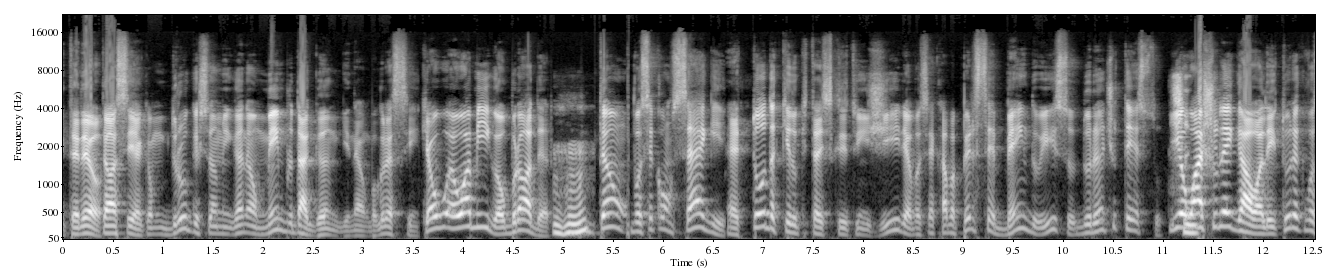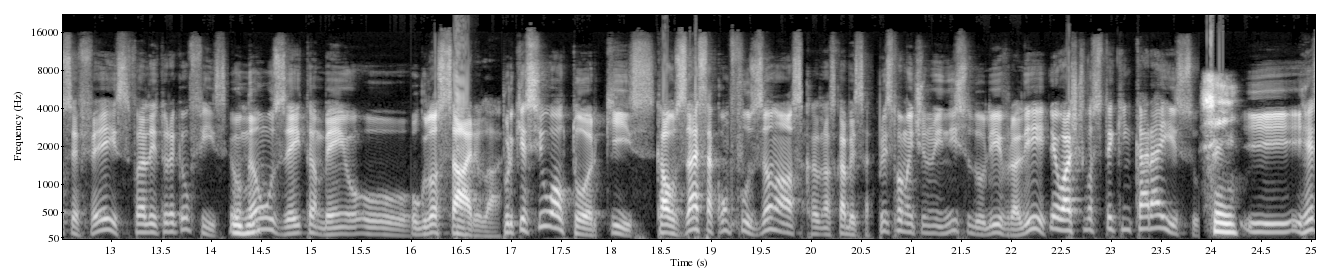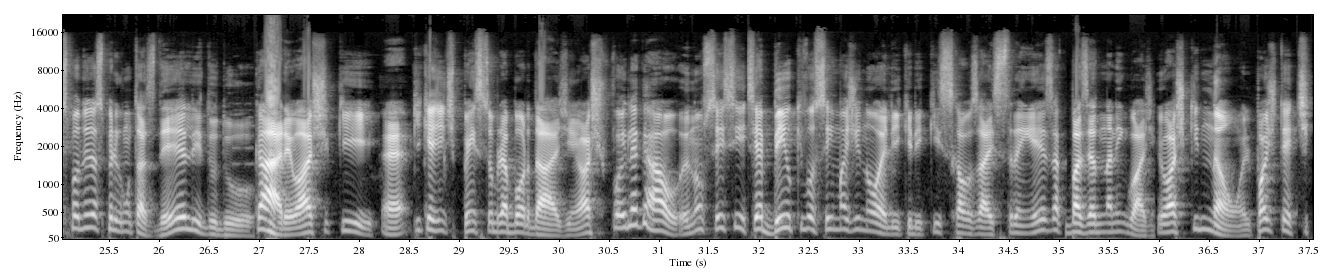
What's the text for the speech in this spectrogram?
entendeu? Então, assim, é um drug, se não me engano, é um membro da gangue, né? Um bagulho assim. Que é o, é o amigo, é o brother. Uhum. Então, você consegue, é, todo aquilo que está escrito em gíria, você acaba percebendo isso durante o texto. E Sim. eu acho legal, a leitura que você fez foi a leitura que eu fiz. Eu uhum. não usei também o, o, o glossário lá. Porque se o autor quis causar essa confusão na nossa, na nossa cabeça, principalmente no início do livro ali, eu acho que você tem que encarar isso. Sim. E, e respondendo as perguntas dele, Dudu, cara, eu acho que. É, o que, que a gente pensa sobre a abordagem? Eu acho que foi legal. Eu não sei se, se é bem o que você imaginou ali, que ele quis causar estranheza baseado na linguagem. Eu acho que não. Ele pode ter. Te,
